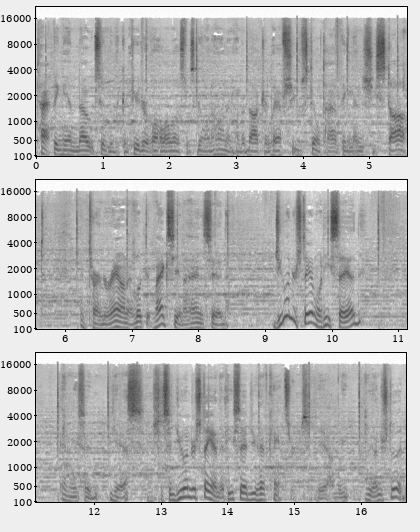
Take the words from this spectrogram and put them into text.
typing in notes into the computer while all this was going on. And when the doctor left, she was still typing. And then she stopped and turned around and looked at Maxie and I and said, Do you understand what he said? And we said, Yes. And she said, You understand that he said you have cancer? I said, Yeah, we, we understood.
